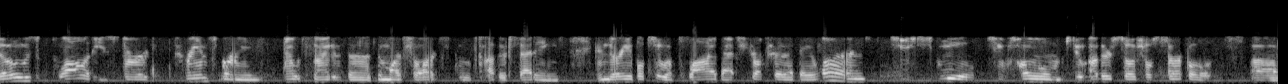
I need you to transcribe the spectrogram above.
those qualities start transferring outside of the, the martial arts school to other settings, and they're able to apply that structure that they learned to school, to home, to other social circles, uh,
